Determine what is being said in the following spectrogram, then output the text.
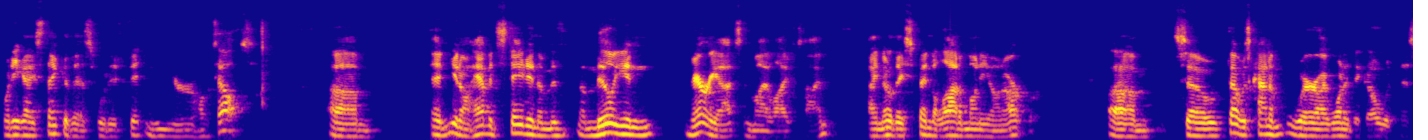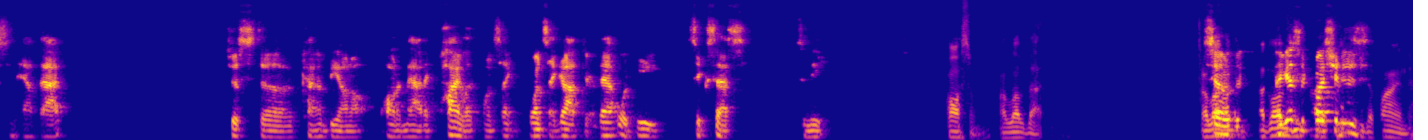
what do you guys think of this? Would it fit in your hotels? Um, and, you know, haven't stayed in a, a million Marriotts in my lifetime. I know they spend a lot of money on artwork. Um, so that was kind of where I wanted to go with this and have that just uh, kind of be on an automatic pilot once I once I got there. That would be success to me. Awesome. I love that. I So love the- I'd love I guess the question is- defined.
